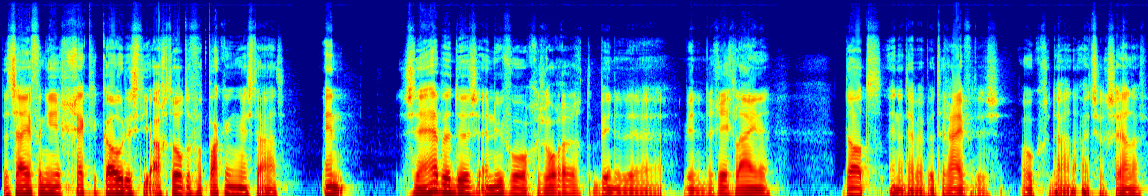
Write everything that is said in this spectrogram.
Dat zijn van die gekke codes die achter op de verpakkingen staat. En ze hebben dus er nu voor gezorgd binnen de, binnen de richtlijnen dat, en dat hebben bedrijven dus ook gedaan uit zichzelf,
